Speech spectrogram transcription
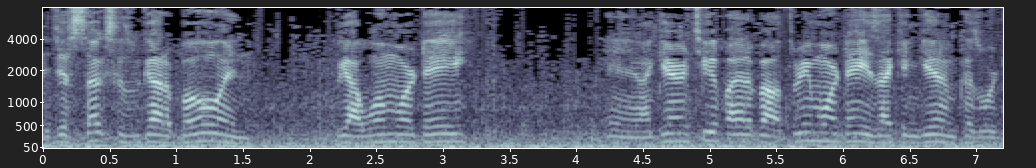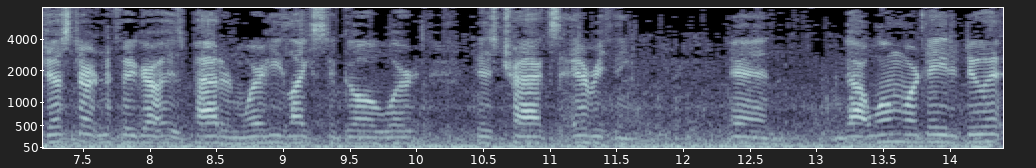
it just sucks because we got a bow and we got one more day. And I guarantee if I had about three more days, I can get him because we're just starting to figure out his pattern, where he likes to go, where his tracks, everything and got one more day to do it.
